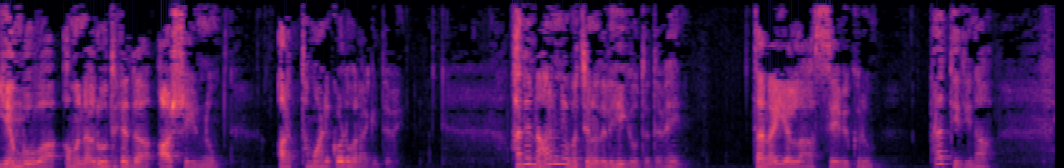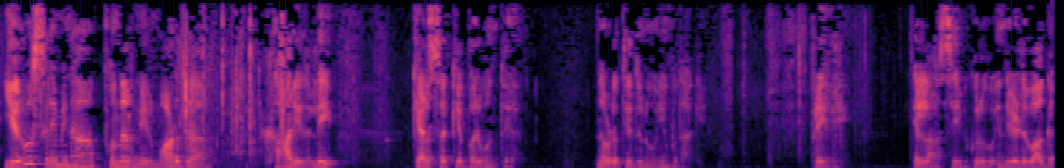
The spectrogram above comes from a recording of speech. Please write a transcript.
ಎಂಬುವ ಅವನ ಹೃದಯದ ಆಶೆಯನ್ನು ಅರ್ಥ ಮಾಡಿಕೊಳ್ಳುವರಾಗಿದ್ದೇವೆ ಹದಿನಾರನೇ ವಚನದಲ್ಲಿ ಹೀಗೆ ಓದುತ್ತೇವೆ, ತನ್ನ ಎಲ್ಲ ಸೇವಕರು ಪ್ರತಿದಿನ ಯರೂಸೆಲೆಮಿನ ಪುನರ್ ನಿರ್ಮಾಣದ ಕಾರ್ಯದಲ್ಲಿ ಕೆಲಸಕ್ಕೆ ಬರುವಂತೆ ನೋಡುತ್ತಿದ್ದನು ಎಂಬುದಾಗಿ. ಪ್ರೇರೆ ಎಲ್ಲ ಸೇವಕರು ಎಂದು ಹೇಳುವಾಗ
